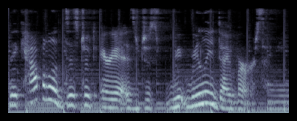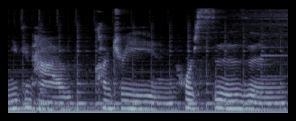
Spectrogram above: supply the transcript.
The Capital District area is just re really diverse. I mean, you can have country and horses and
